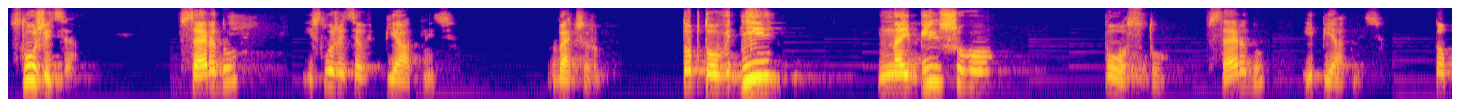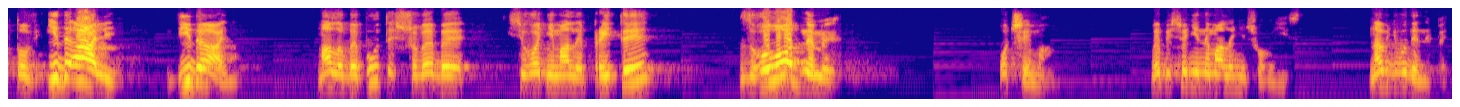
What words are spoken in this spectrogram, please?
служиться в середу і служиться в п'ятницю вечором. Тобто в дні найбільшого посту в середу і п'ятницю. Тобто в ідеалі, в ідеалі мало би бути, що ви би сьогодні мали прийти з голодними очима. Ви б сьогодні не мали нічого їсти. Навіть води не пити.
